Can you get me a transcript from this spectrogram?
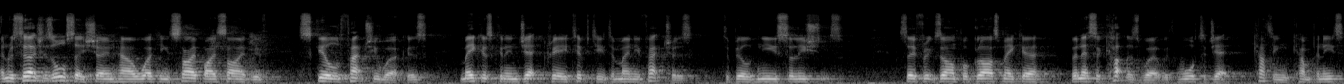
And research has also shown how working side by side with skilled factory workers, makers can inject creativity into manufacturers to build new solutions. So, for example, glassmaker Vanessa Cutler's work with waterjet cutting companies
